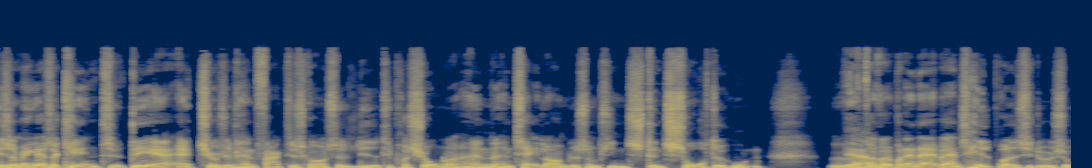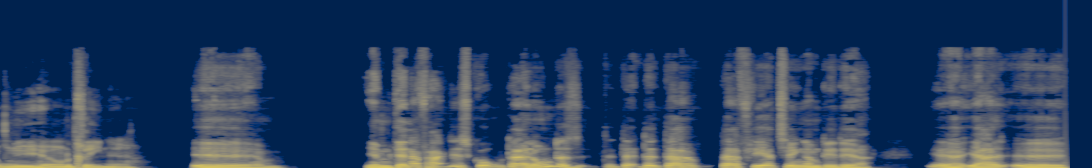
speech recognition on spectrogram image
Det, som ikke er så kendt, det er, at Churchill han faktisk også lider depressioner. Han, han taler om det som sin, den sorte hund. Ja. Hvordan er, hvad er hans helbredssituation i her under krigen her? Øh, jamen, den er faktisk god. Der er nogen, der, der, der, der er flere ting om det der. Jeg, øh,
